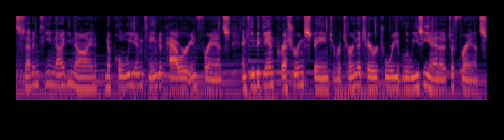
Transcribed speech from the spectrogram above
1799, Napoleon came to power in France and he began pressuring Spain to return the territory of Louisiana to France.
